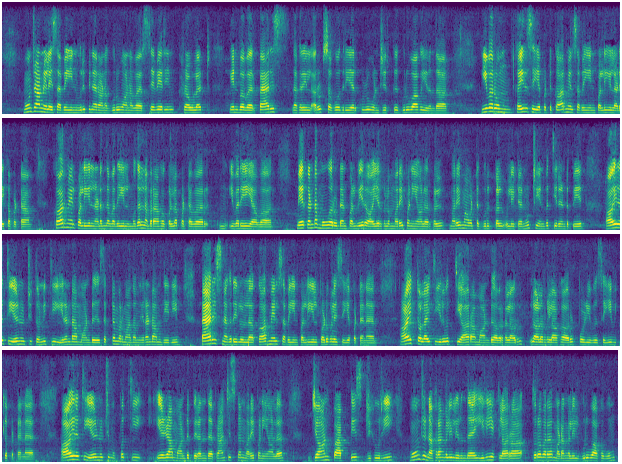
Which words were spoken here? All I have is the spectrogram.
மூன்றாம் நிலை சபையின் உறுப்பினரான குருவானவர் செவேரின் க்ரௌலட் என்பவர் பாரிஸ் நகரில் அருட் சகோதரியர் குழு ஒன்றிற்கு குருவாக இருந்தார். இவரும் கைது செய்யப்பட்டு கார்மேல் சபையின் பள்ளியில் அடைக்கப்பட்டார். கார்மேல் பள்ளியில் நடந்த வதையில் முதல் நபராக கொல்லப்பட்டவர் இவரேயாவார். மேற்கண்ட மூவருடன் பல்வேறு ஆயர்களும் மறைப்பணியாளர்கள் மறைமாவட்ட குருக்கள் உள்ளிட்ட நூற்றி எண்பத்தி இரண்டு பேர் ஆயிரத்தி எழுநூற்றி தொண்ணூற்றி இரண்டாம் ஆண்டு செப்டம்பர் மாதம் இரண்டாம் தேதி பாரிஸ் நகரில் உள்ள கார்மேல் சபையின் பள்ளியில் படுகொலை செய்யப்பட்டனர். ஆயிரத்தி தொள்ளாயிரத்தி இருபத்தி ஆறாம் ஆண்டு அவர்கள் அருளாளர்களாக அருட்பொழிவு செய்விக்கப்பட்டனர் ஆயிரத்தி எழுநூற்றி முப்பத்தி ஏழாம் ஆண்டு பிறந்த பிரான்சிஸ்கன் மறைப்பணியாளர் ஜான் பாப்டிஸ்ட் ட்ரிகுரி மூன்று நகரங்களில் இருந்த எளிய கிளாரா துறவர மடங்களில் குருவாகவும்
